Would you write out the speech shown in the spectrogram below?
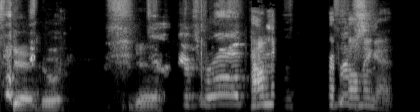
fuck yeah, dude. Yeah. It's robbed? How many are filming it?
